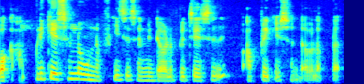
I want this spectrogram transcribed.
ఒక అప్లికేషన్లో ఉన్న ఫీచర్స్ అన్ని డెవలప్ చేసేది application developer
